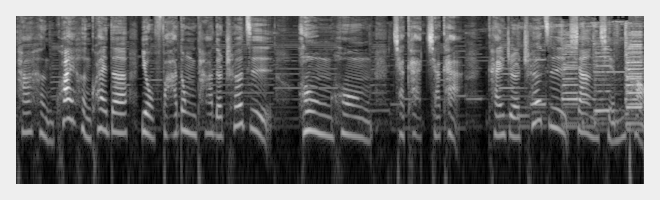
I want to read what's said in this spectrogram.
他很快很快的又发动他的车子，轰轰，恰卡恰卡，开着车子向前跑。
